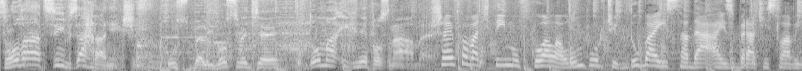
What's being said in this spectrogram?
Slováci v zahraničí. Úspeli vo svete, doma ich nepoznáme. Šéfovať týmu v Kuala Lumpur či v Dubaji sa dá aj z Bratislavy.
